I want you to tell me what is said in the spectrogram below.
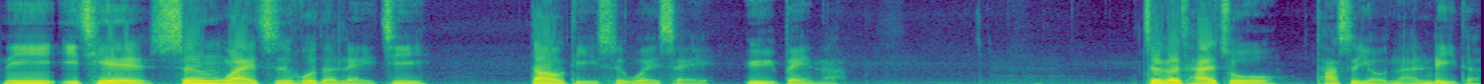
你一切身外之物的累积，到底是为谁预备呢？这个财主他是有能力的，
